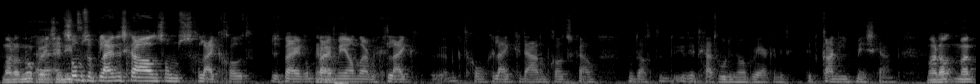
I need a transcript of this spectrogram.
Maar dan nog Eh, weet je en niet... soms op kleine schaal en soms gelijk groot. Dus bij, bij. Meander heb ik, gelijk, heb ik het gewoon gelijk gedaan op grote schaal. Ik dacht, dit gaat hoe dan ook werken. Dit, dit kan niet misgaan. Maar dan, maar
